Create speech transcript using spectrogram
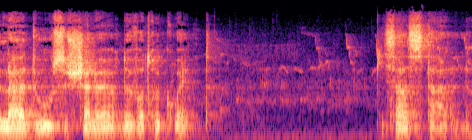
La douce chaleur de votre couette qui s'installe,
